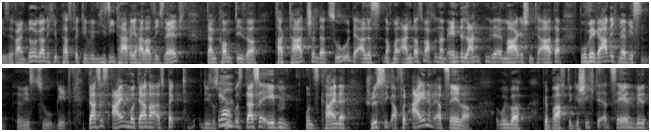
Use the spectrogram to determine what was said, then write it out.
diese rein bürgerliche Perspektive, wie sieht Harry Haller sich selbst? Dann kommt dieser Traktat schon dazu, der alles nochmal anders macht. Und am Ende landen wir im magischen Theater, wo wir gar nicht mehr wissen, wie es zugeht. Das ist ein moderner Aspekt dieses ja. Buches, dass er eben uns keine schlüssig auch von einem Erzähler rübergebrachte Geschichte erzählen will,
